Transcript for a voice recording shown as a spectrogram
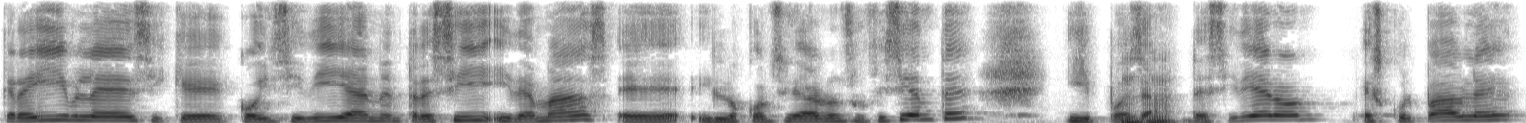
creíbles y que coincidían entre sí y demás, eh, y lo consideraron suficiente, y pues ya decidieron, es culpable,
